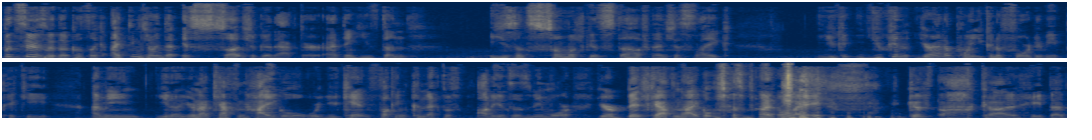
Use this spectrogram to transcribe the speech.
but seriously though because like i think johnny depp is such a good actor. I think he's done he's done so much good stuff and it's just like you can you can you're at a point you can afford to be picky I mean, you know, you're not Katherine Heigl where you can't fucking connect with audiences anymore. You're a bitch, Katherine Heigl, just by the way. Because, oh god, I hate that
